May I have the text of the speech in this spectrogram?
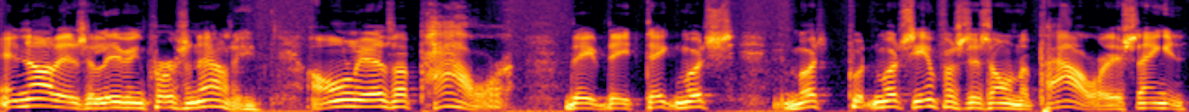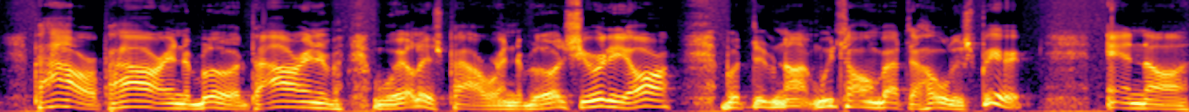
and not as a living personality, only as a power they they take much much put much emphasis on the power. They're singing power, power in the blood, power in the well, there's power in the blood, surely are, but they're not. We're talking about the Holy Spirit, and uh,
